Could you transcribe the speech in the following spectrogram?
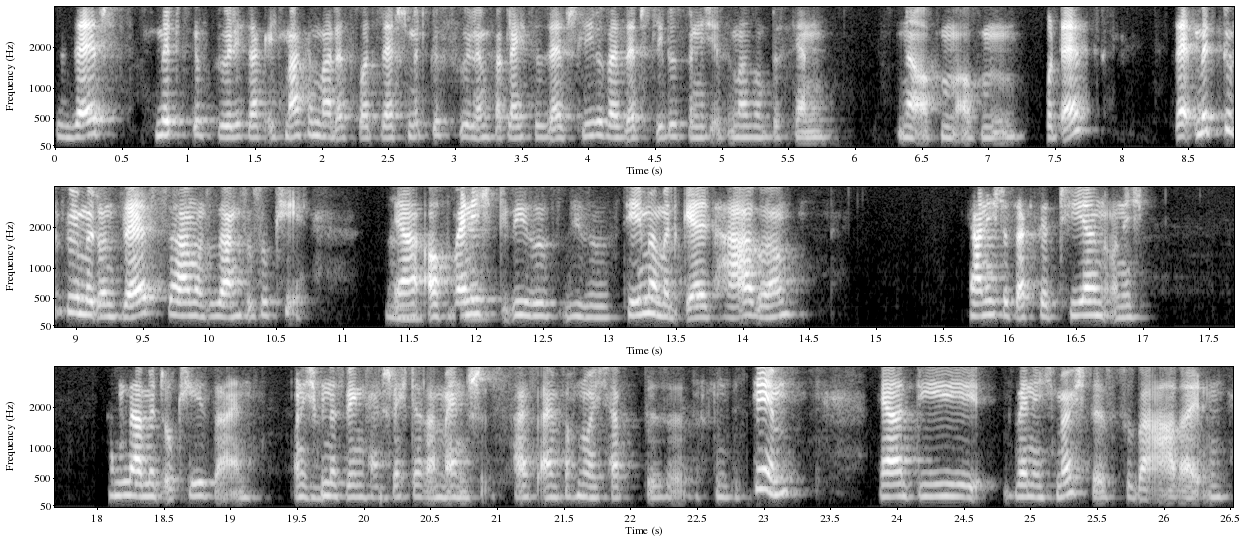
Selbstmitgefühl. Ich sage, ich mag immer das Wort Selbstmitgefühl im Vergleich zu Selbstliebe, weil Selbstliebe finde ich ist immer so ein bisschen ne, auf, dem, auf dem Podest. Mitgefühl mit uns selbst zu haben und zu sagen, es ist okay. Mhm. Ja, auch wenn ich dieses, dieses Thema mit Geld habe, kann ich das akzeptieren und ich kann damit okay sein. Und ich bin deswegen kein schlechterer Mensch. Das heißt einfach nur, ich habe bestimmte Themen, ja, die, wenn ich möchte, es zu bearbeiten,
